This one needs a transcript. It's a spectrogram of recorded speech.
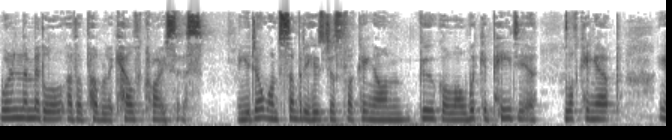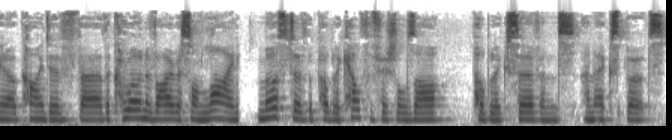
We're in the middle of a public health crisis. You don't want somebody who's just looking on Google or Wikipedia, looking up, you know, kind of uh, the coronavirus online. Most of the public health officials are public servants and experts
